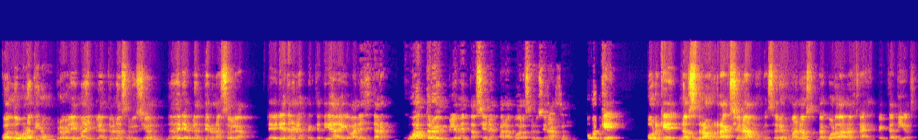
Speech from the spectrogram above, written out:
Cuando uno tiene un problema y plantea una solución, no debería plantear una sola. Debería tener la expectativa de que va a necesitar cuatro implementaciones para poder solucionarlo. ¿Por qué? Porque nosotros reaccionamos, los seres humanos, de acuerdo a nuestras expectativas.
